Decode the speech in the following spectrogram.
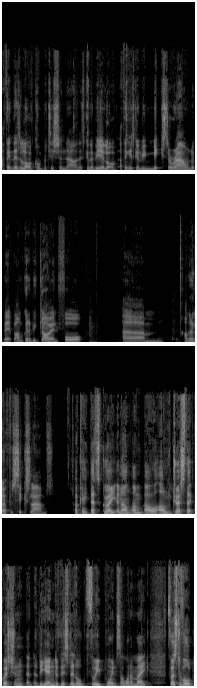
I think there's a lot of competition now, and there's going to be a lot of. I think it's going to be mixed around a bit, but I'm going to be going for. Um, I'm going to go for six slams. Okay, that's great, and I'll I'm, I'll, I'll address that question at, at the end of this little three points I want to make. First of all,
